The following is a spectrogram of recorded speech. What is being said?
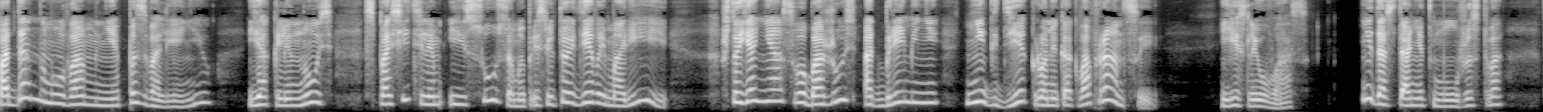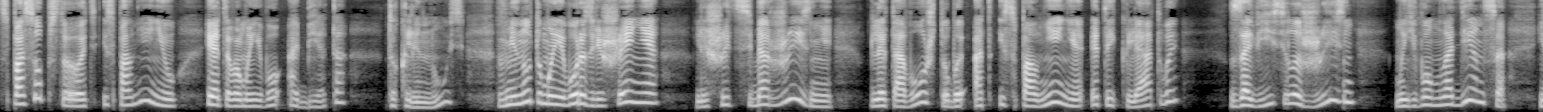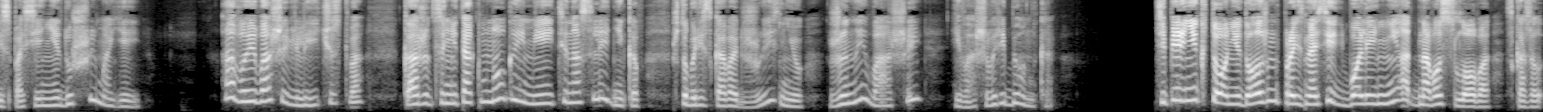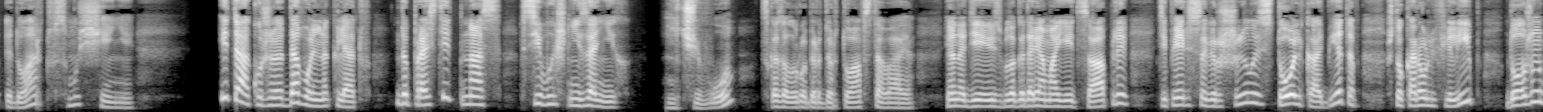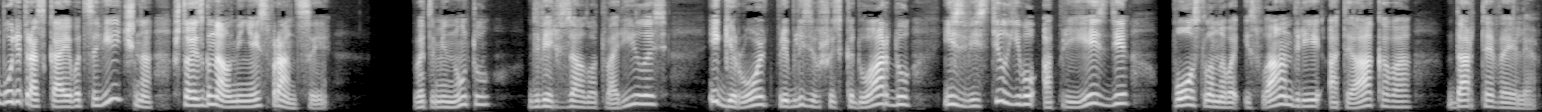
По данному вам мне позволению, я клянусь Спасителем Иисусом и Пресвятой Девой Марией, что я не освобожусь от бремени нигде, кроме как во Франции. Если у вас не достанет мужества способствовать исполнению этого моего обета, то клянусь в минуту моего разрешения лишить себя жизни для того, чтобы от исполнения этой клятвы зависела жизнь моего младенца и спасение души моей. А вы, ваше величество, кажется, не так много имеете наследников, чтобы рисковать жизнью жены вашей и вашего ребенка. «Теперь никто не должен произносить более ни одного слова», — сказал Эдуард в смущении. «И так уже довольно клятв, да простит нас Всевышний за них». «Ничего», — сказал Роберт Д'Артуа, вставая, — я надеюсь, благодаря моей цапле теперь совершилось столько обетов, что король Филипп должен будет раскаиваться вечно, что изгнал меня из Франции. В эту минуту дверь в залу отворилась, и Герольд, приблизившись к Эдуарду, известил его о приезде посланного из Фландрии от Иакова Дартевеля.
